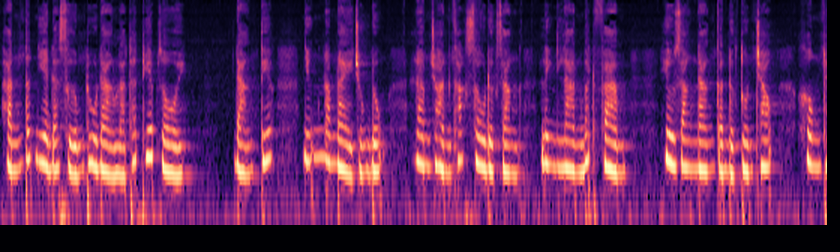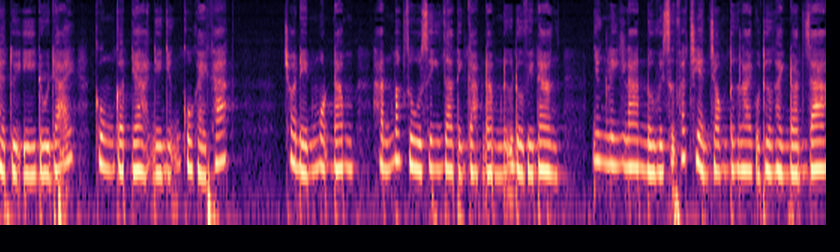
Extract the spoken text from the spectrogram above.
Hắn tất nhiên đã sớm thu nàng là thất thiếp rồi. Đáng tiếc, Những năm này trùng đụng, Làm cho hắn khắc sâu được rằng Linh Lan bất phàm. Hiểu rằng nàng cần được tôn trọng, Không thể tùy ý đối đãi, Cùng cợt nhả như những cô gái khác. Cho đến một năm, Hắn mặc dù sinh ra tình cảm nam nữ đối với nàng, Nhưng Linh Lan đối với sự phát triển Trong tương lai của thường hành đoàn gia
